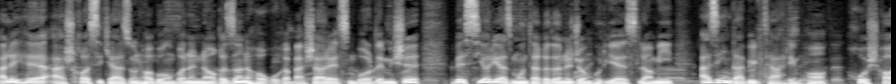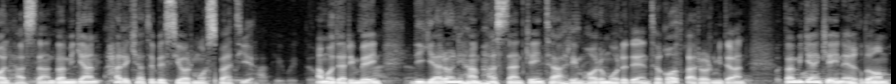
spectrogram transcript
علیه اشخاصی که از اونها به عنوان ناقضان حقوق بشر اسم برده میشه بسیاری از منتقدان جمهوری اسلامی از این قبیل تحریم ها خوشحال هستند و میگن حرکت بسیار مثبتیه. اما در این بین دیگرانی هم هستند که این تحریم ها رو مورد انتقاد قرار میدن و میگن که این اقدام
